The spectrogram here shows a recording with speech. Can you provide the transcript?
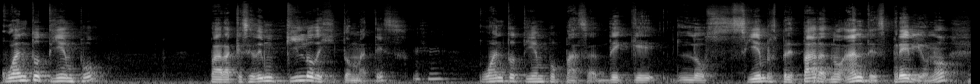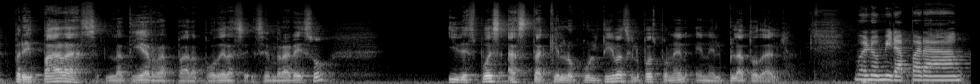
¿Cuánto tiempo para que se dé un kilo de jitomates? ¿Cuánto tiempo pasa de que los siembras, preparas, no, antes, previo, ¿no? Preparas la tierra para poder sembrar eso y después hasta que lo cultivas y lo puedes poner en el plato de alguien. Bueno, mira, para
